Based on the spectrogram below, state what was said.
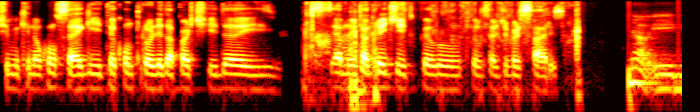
Time que não consegue ter controle da partida e é muito agredido pelo, pelos adversários. Não, e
